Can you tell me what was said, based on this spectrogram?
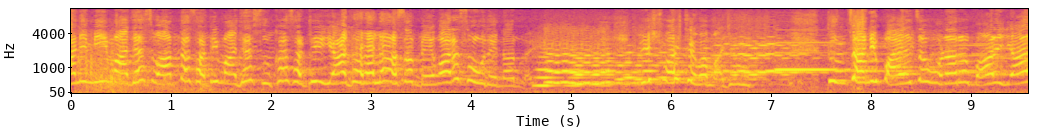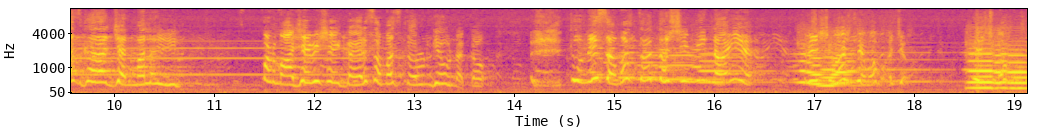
आणि मी माझ्या स्वार्थासाठी माझ्या सुखासाठी या घराला असं बेवारस होऊ देणार नाही. विश्वास ठेवा माझ्यावर. तुमचं आणि पायलचं होणारं बाळ याच घरात जन्माला येईल. पण माझ्याविषयी गैरसमज करून घेऊ नका. तुम्ही समजता तशी मी नाहीये. विश्वास ठेवा माझ्या विश्वास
